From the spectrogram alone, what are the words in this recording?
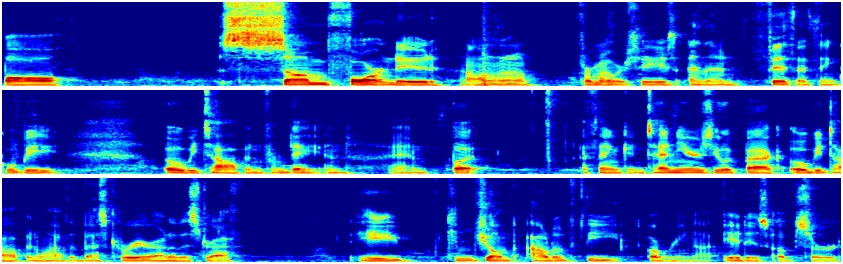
Ball, some foreign dude, I don't know, from overseas. And then fifth, I think, will be Obi Toppin from Dayton. And But I think in 10 years, you look back, Obi Toppin will have the best career out of this draft. He can jump out of the arena. It is absurd.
